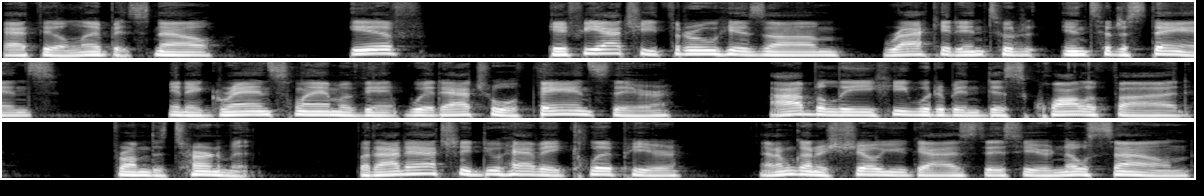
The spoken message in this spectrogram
at the Olympics. Now, if if he actually threw his um racket into the, into the stands in a Grand Slam event with actual fans there, I believe he would have been disqualified from the tournament. But I actually do have a clip here, and I'm going to show you guys this here. No sound,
